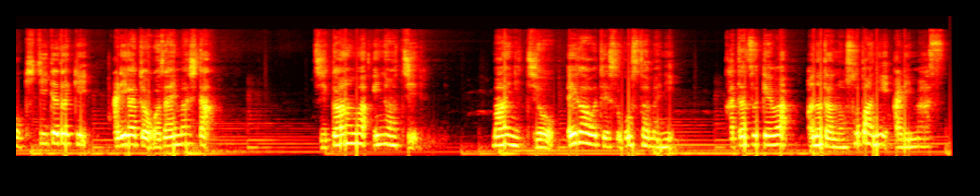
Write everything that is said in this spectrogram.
お聞きいただきありがとうございました。時間は命。毎日を笑顔で過ごすために、片付けはあなたのそばにあります。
